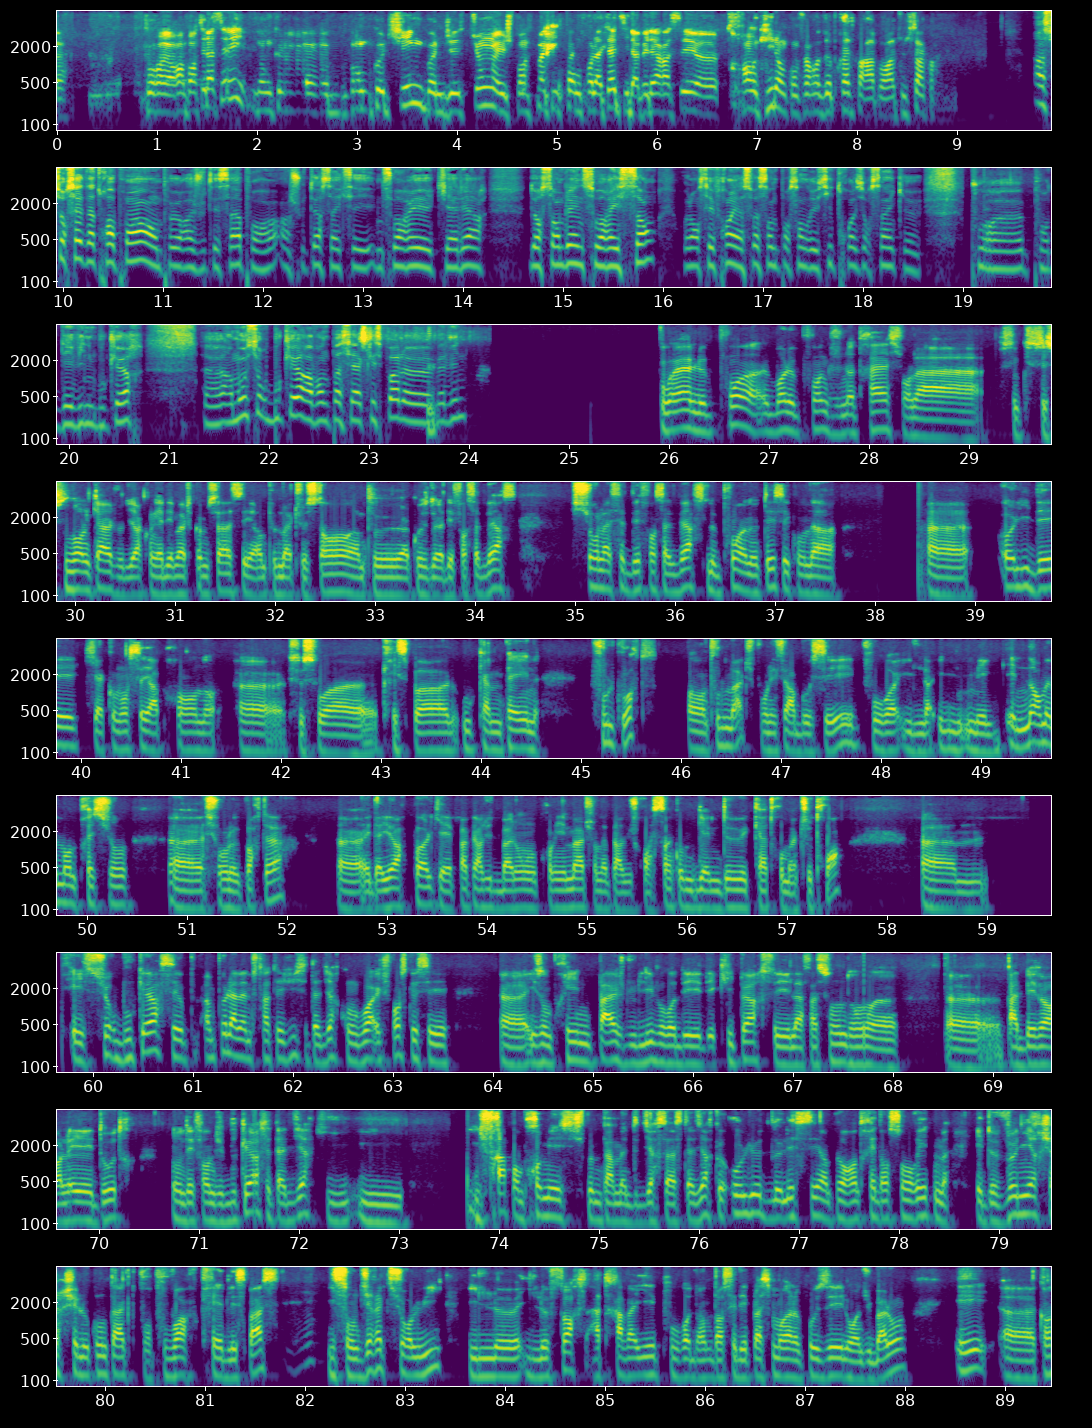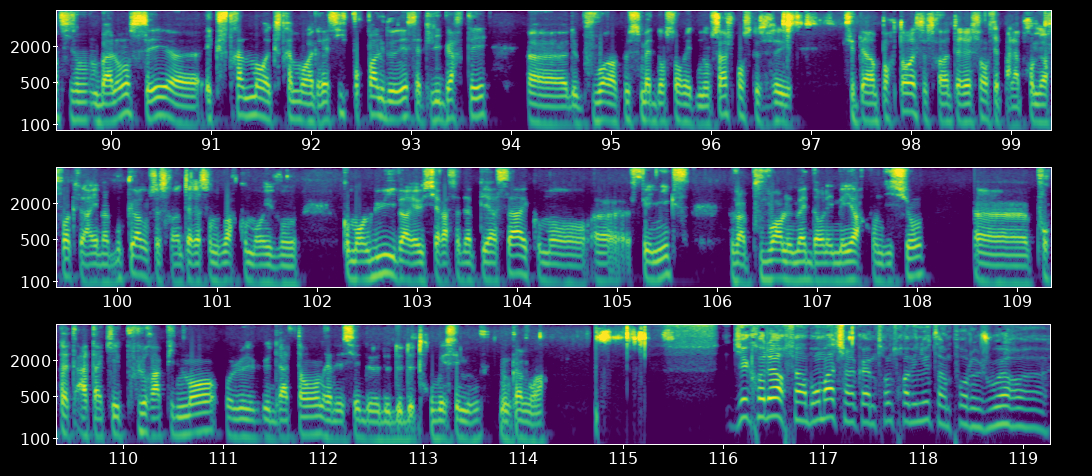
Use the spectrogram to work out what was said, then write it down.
pour remporter la série. Donc bon coaching, bonne gestion et je pense pas qu'il se prenne trop la tête. Il avait l'air assez tranquille en conférence de presse par rapport à tout ça. Quoi. 1 sur 7 à 3 points, on peut rajouter ça pour un shooter. C'est vrai que c'est une soirée qui a l'air de ressembler à une soirée 100. Au lancer franc, il y a 60% de réussite, 3 sur 5 euh, pour, euh, pour Devin Booker. Euh, un mot sur Booker avant de passer à Chris Paul, Melvin? Ouais, le point, moi, le point que je noterais sur la, c'est souvent le cas, je veux dire, quand il y a des matchs comme ça, c'est un peu match sans, un peu à cause de la défense adverse. Sur la, cette défense adverse, le point à noter, c'est qu'on a Holiday qui a commencé à prendre, euh, que ce soit Chris Paul ou Campaign, full courte pendant tout le match pour les faire bosser. Pour, il, il met énormément de pression euh, sur le porteur. Euh, et d'ailleurs, Paul, qui n'avait pas perdu de ballon au premier match, on a perdu, je crois, 5 au game 2 et 4 au match 3. Euh, et sur Booker, c'est un peu la même stratégie, c'est-à-dire qu'on voit, et je pense que c'est, euh, ils ont pris une page du livre des, Clippers, c'est la façon dont euh, euh, Pat Beverley et d'autres ont défendu Booker, c'est-à-dire qu'ils il frappe en premier, si je peux me permettre de dire ça. C'est-à-dire qu'au lieu de le laisser un peu rentrer dans son rythme et de venir chercher le contact pour pouvoir créer de l'espace, ils sont directs sur lui, ils le, forcent à travailler pour, dans, ses déplacements à l'opposé, loin du ballon. Et euh, quand ils ont le ballon, c'est euh, extrêmement, extrêmement agressif pour pas lui donner cette liberté euh, de pouvoir un peu se mettre dans son rythme. Donc ça, je pense que c'était important et ce sera intéressant. C'est pas la première fois que ça arrive à Booker, donc ce sera intéressant de voir comment ils vont, comment lui va réussir à s'adapter à ça et comment euh, Phoenix va pouvoir le mettre dans les meilleures conditions euh, pour peut-être attaquer plus rapidement au lieu d'attendre et d'essayer de, de, de, trouver ses moves. Donc à voir. Jake Roder fait un bon match, hein, quand même 33 minutes hein, pour le joueur euh,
